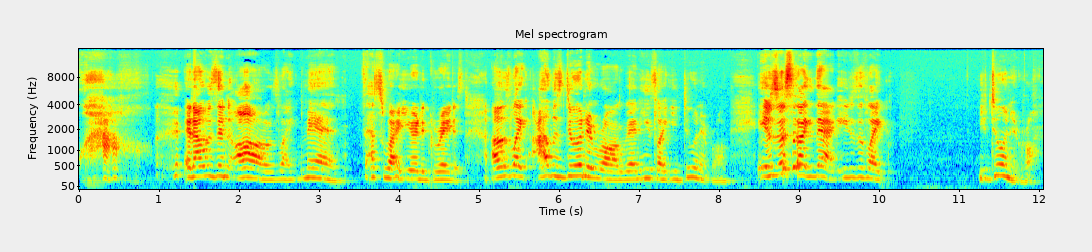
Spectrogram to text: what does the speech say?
wow. And I was in awe. I was like, Man, that's why you're the greatest. I was like, I was doing it wrong, man. He's like, you're doing it wrong. It was just like that. He was just like, you're doing it wrong.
